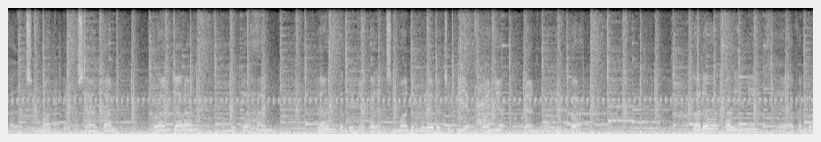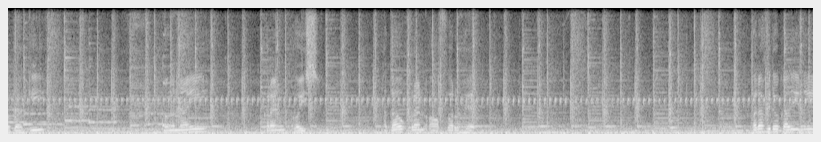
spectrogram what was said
kalian semua diberi kesehatan kelancaran kemudahan dan tentunya kalian semua diberi rezeki yang banyak dan melimpah. Pada kali ini saya akan berbagi mengenai kren hoist atau crane overhead pada video kali ini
